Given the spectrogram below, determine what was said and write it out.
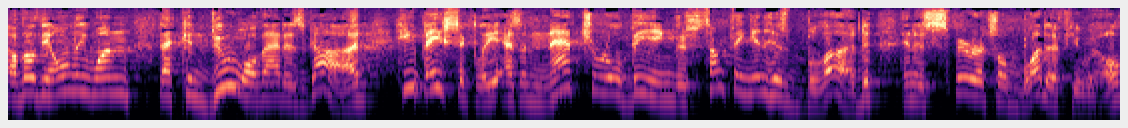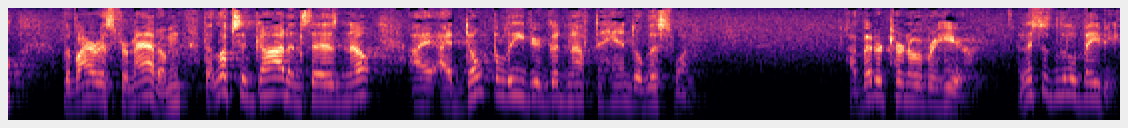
Although the only one that can do all that is God, he basically, as a natural being, there's something in his blood, in his spiritual blood, if you will, the virus from Adam, that looks at God and says, No, I, I don't believe you're good enough to handle this one. I better turn over here. And this is a little baby.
